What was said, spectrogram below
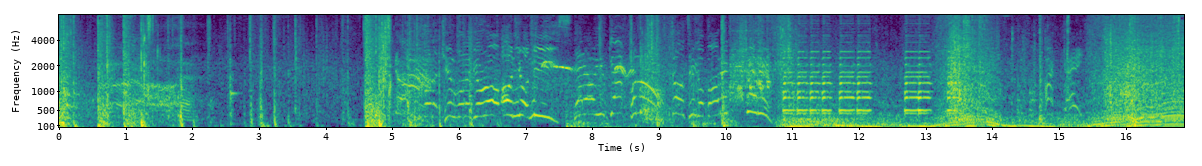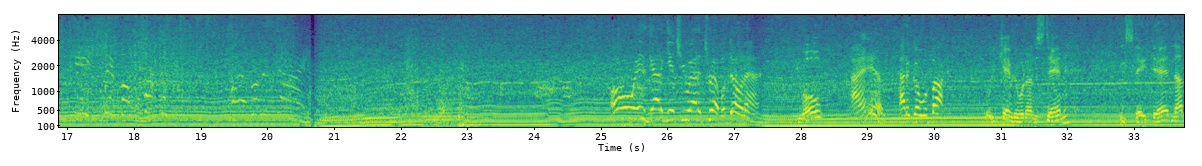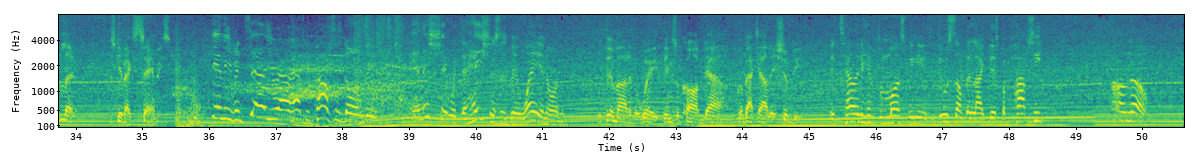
You gonna kill one of your own on your knees! That all you got? Come on! Don't think about it! Shoot him! Okay! Eat shit, motherfucker! Fire from the sky! Gotta get you out of trouble, don't I? You old? I am. How'd it go with Baka? Well, we came to an understanding. He stayed dead, not let him. Let's get back to Sammy's. Can't even tell you how happy Pops is gonna be. Man, this shit with the Haitians has been weighing on him. With them out of the way, things will calm down. Go back to how they should be. Been telling him for months we needed to do something like this, but Pops, he... I don't know.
